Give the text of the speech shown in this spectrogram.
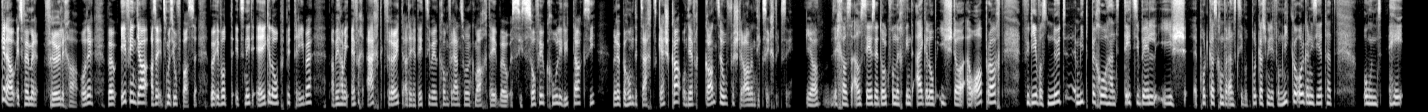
Genau, jetzt fangen wir fröhlich an, oder? Weil ich finde ja, also jetzt muss ich aufpassen, weil ich will jetzt nicht Eigenlob betreiben, aber ich habe mich einfach echt gefreut an dieser Dezibel-Konferenz, die wir gemacht haben, weil es sind so viele coole Leute da waren. Wir hatten etwa 160 Gäste und ich einfach ganz Haufen strahlende Gesichter gesehen ja, ich habe es auch sehr, sehr toll gefunden. Ich finde, Eigenlob ist da auch angebracht. Für die, die es nicht mitbekommen haben, Dezibel war eine Podcast-Konferenz, die die Podcast-Schmiede von Nico organisiert hat. Und hey,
